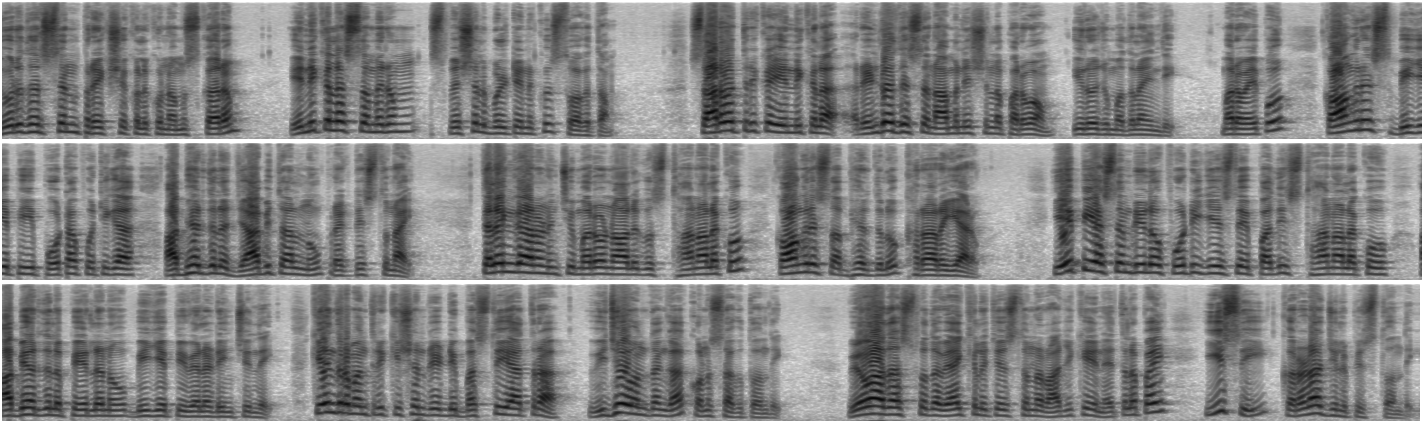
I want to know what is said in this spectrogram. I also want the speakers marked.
Speaker 1: దూరదర్శన్ ప్రేక్షకులకు నమస్కారం. ఎన్నికల సమరం స్పెషల్ బులెటిన్కు స్వాగతం. సార్వత్రిక ఎన్నికల రెండో దశ నామినేషన్ల పర్వం ఈరోజు మొదలైంది. మరోవైపు కాంగ్రెస్ బీజేపీ పోటాపోటీగా అభ్యర్థుల జాబితాలను ప్రకటిస్తున్నాయి. తెలంగాణ నుంచి మరో నాలుగు స్థానాలకు కాంగ్రెస్ అభ్యర్థులు ఖరారయ్యారు. ఏపీ అసెంబ్లీలో పోటీ చేస్తే పది స్థానాలకు అభ్యర్థుల పేర్లను బీజేపీ వెల్లడించింది. కేంద్ర మంత్రి కిషన్ రెడ్డి బస్తీ యాత్ర విజయవంతంగా కొనసాగుతోంది. వివాదాస్పద వ్యాఖ్యలు చేస్తున్న రాజకీయ నేతలపై ఈసీ కరడా జిలిపిస్తోంది.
